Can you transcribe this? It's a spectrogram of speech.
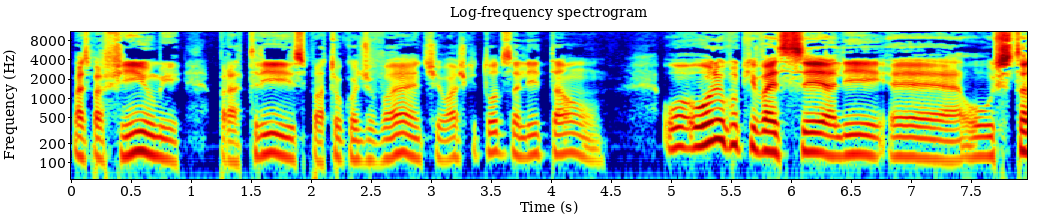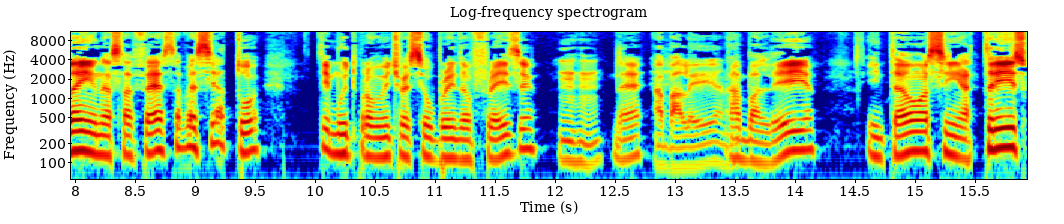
Mas para filme, para atriz, para ator coadjuvante, eu acho que todos ali estão o, único que vai ser ali é, o estranho nessa festa vai ser ator. Tem muito provavelmente vai ser o Brendan Fraser, uhum. né? A baleia, né? A baleia. Então, assim, atriz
